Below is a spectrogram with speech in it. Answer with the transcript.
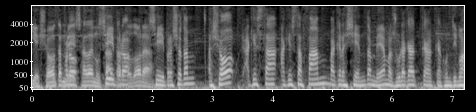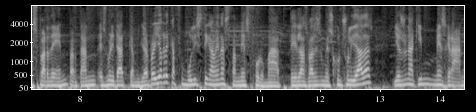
i això també s'ha de notar sí, però, tard o d'hora. Sí, però això, tam, això aquesta, aquesta fam va creixent també a mesura que, que, que continues perdent. Per tant, és veritat que millor. Però jo crec que futbolísticament està més format, té les bases més consolidades i és un equip més gran,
